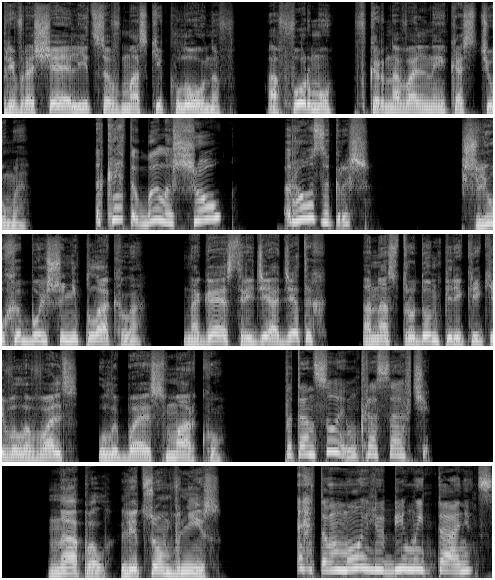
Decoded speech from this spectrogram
превращая лица в маски клоунов, а форму — в карнавальные костюмы. Так это было шоу? Розыгрыш? Шлюха больше не плакала. Ногая среди одетых, она с трудом перекрикивала вальс, улыбаясь Марку. Потанцуем, красавчик. На пол, лицом вниз. Это мой любимый танец.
